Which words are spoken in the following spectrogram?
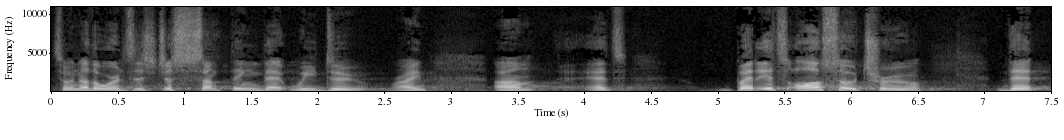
So, in other words, it's just something that we do, right? Um, it's, but it's also true that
